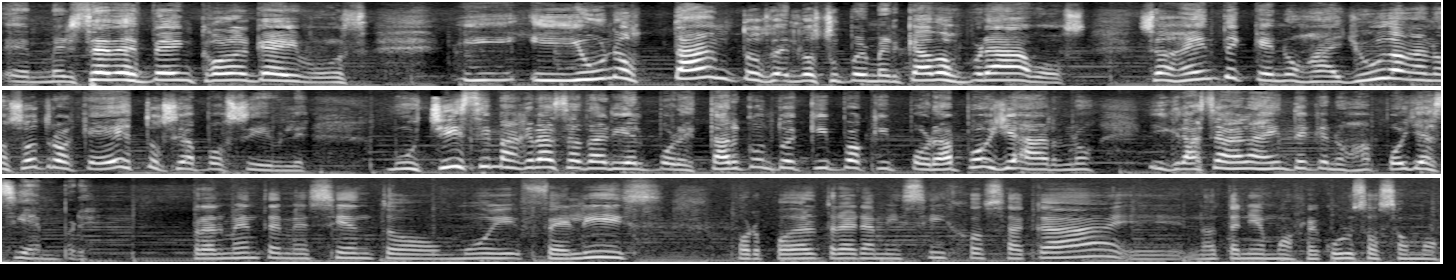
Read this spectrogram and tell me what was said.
eh, Mercedes-Benz Coral Gables, y, unos tantos los supermercados bravos. Son gente que nos ayudan a nosotros a que esto sea posible. Muchísimas gracias, Dariel, por estar con tu equipo aquí, por apoyarnos y gracias a la gente que nos apoya siempre. Realmente me siento muy feliz por poder traer a mis hijos acá. Eh, no teníamos recursos, somos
